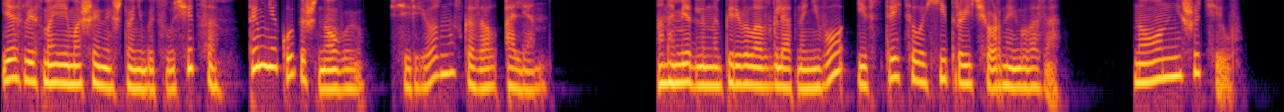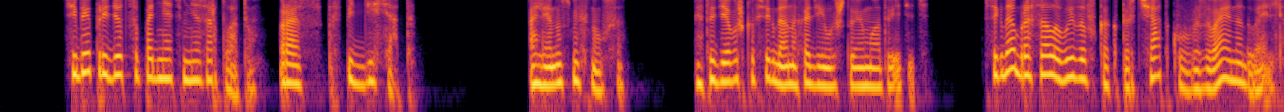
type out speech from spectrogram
«Если с моей машиной что-нибудь случится, ты мне купишь новую», — серьезно сказал Ален. Она медленно перевела взгляд на него и встретила хитрые черные глаза. Но он не шутил. «Тебе придется поднять мне зарплату. Раз в пятьдесят». Ален усмехнулся. Эта девушка всегда находила, что ему ответить. Всегда бросала вызов, как перчатку, вызывая на дуэль.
